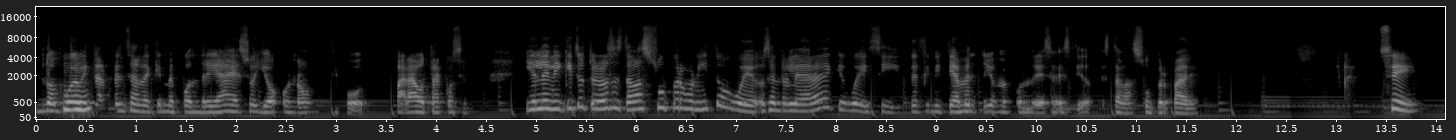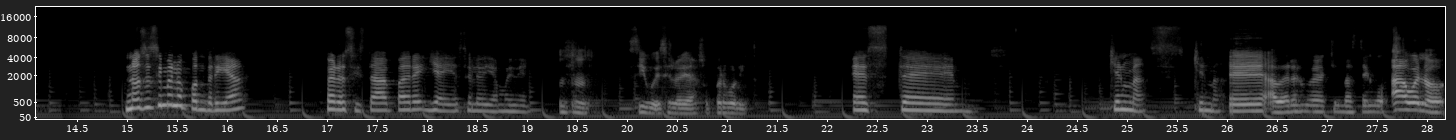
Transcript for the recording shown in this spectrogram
no puedo evitar pensar de que me pondría eso yo o no, tipo, para otra cosa. Y el de Nikki Tutorials estaba súper bonito, güey. O sea, en realidad era de que, güey, sí, definitivamente yo me pondría ese vestido. Estaba súper padre. Sí. No sé si me lo pondría, pero sí estaba padre y a ella se le veía muy bien. Sí, güey, se lo veía súper bonito. Este. ¿Quién más? ¿Quién más? Eh, a ver, a ver, ¿quién más tengo? Ah, bueno,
